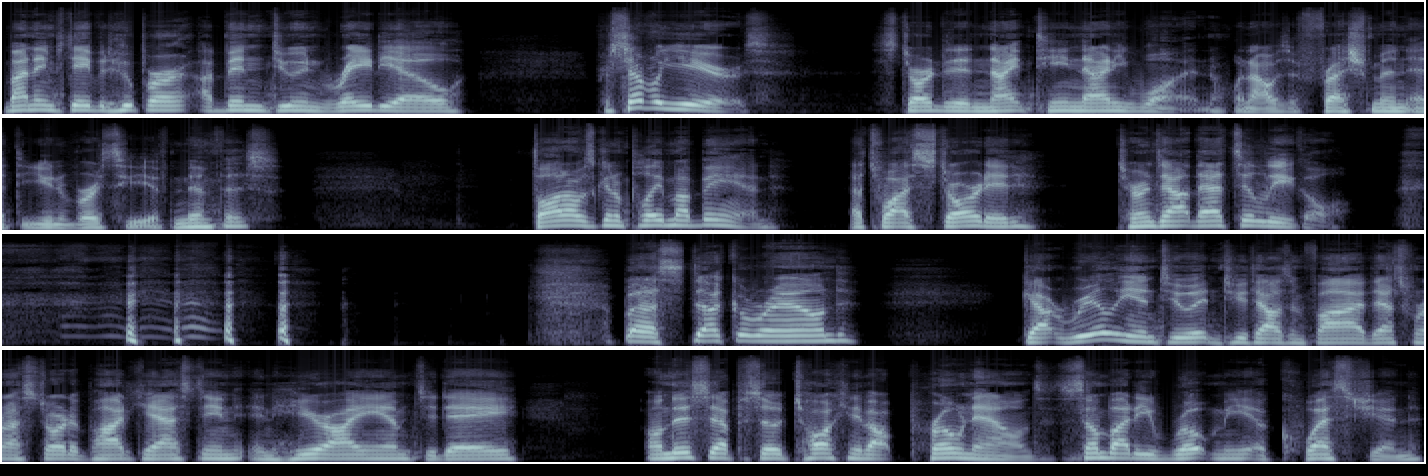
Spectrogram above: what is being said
My name's David Hooper. I've been doing radio for several years. Started in 1991 when I was a freshman at the University of Memphis. Thought I was going to play my band. That's why I started. Turns out that's illegal. but I stuck around, got really into it in 2005. That's when I started podcasting. And here I am today on this episode talking about pronouns. Somebody wrote me a question,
